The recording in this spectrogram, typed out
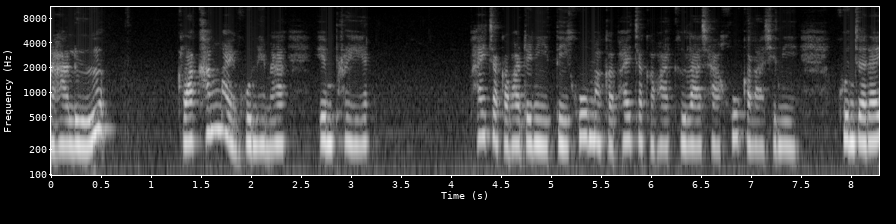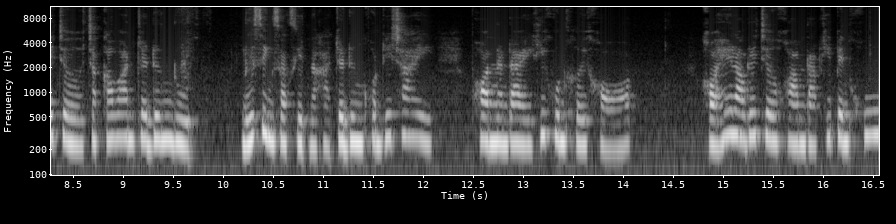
นะคะหรือรักครั้งใหม่ของคุณเห็นไหมคะเอ็มเพรสไพ่จักรพรรดินีตีคู่มากับไพ่จักรพรรดิคือราชาคู่กับราชินี คุณจะได้เจอจักรวาลจะดึงดูด หรือสิ่งศักดิ์สิทธิ์นะคะ จะดึงคนที่ใช่ พรนันใดที่คุณเคยขอ ขอให้เราได้เจอความรักที่เป็นคู่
